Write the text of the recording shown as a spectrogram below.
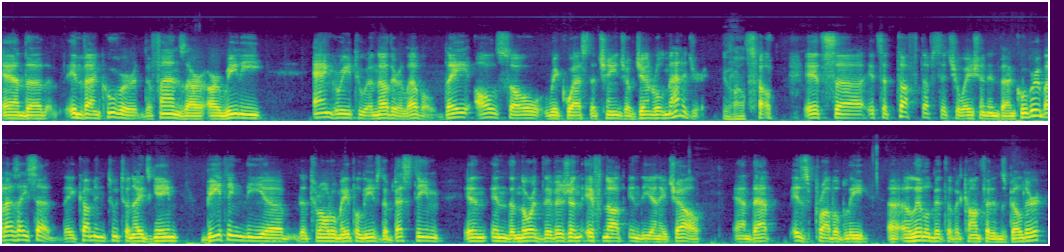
And uh, in Vancouver, the fans are are really angry to another level. They also request a change of general manager. Wow. So it's uh, it's a tough, tough situation in Vancouver. But as I said, they come into tonight's game beating the uh, the Toronto Maple Leafs, the best team in in the North Division, if not in the NHL, and that is probably a, a little bit of a confidence builder.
